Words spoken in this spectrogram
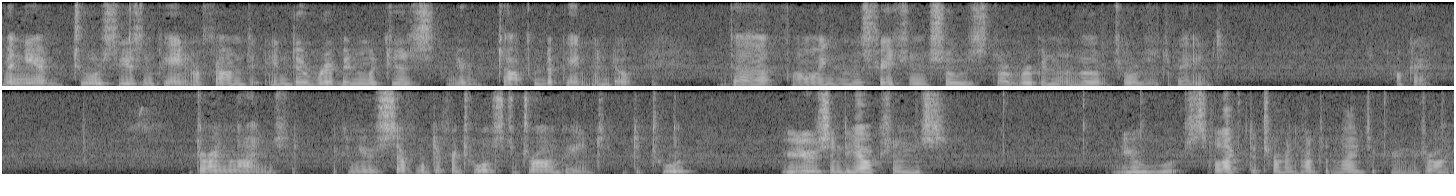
Many of the tools used in Paint are found in the ribbon, which is near the top of the Paint window. The following illustration shows the ribbon and other tools of the Paint. Okay. Drawing lines. You can use several different tools to draw and Paint. The tool you use in the options you select determine how the lines appear in the drawing.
